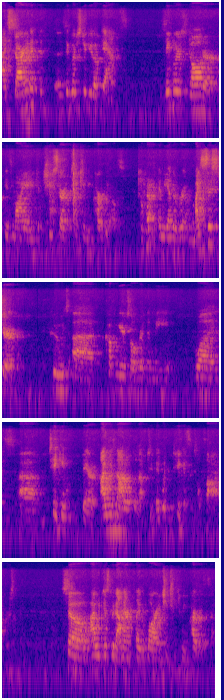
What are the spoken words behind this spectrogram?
I started at the Ziegler Studio of Dance. Ziegler's daughter is my age and she started teaching me cartwheels okay, in the other room. My sister, who's uh, a couple years older than me, was um, taking there. I was not old enough to, they wouldn't take us until five or something. So I would just go down there and play with Laura and she'd teach me cartwheel stuff.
